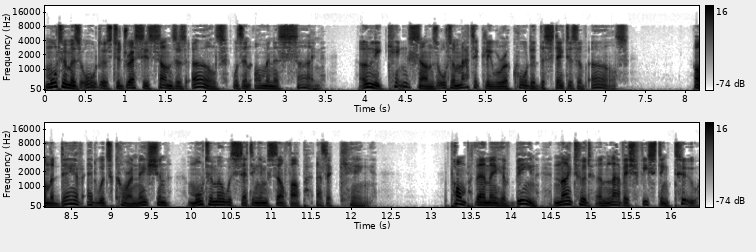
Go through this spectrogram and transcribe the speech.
Mortimer's orders to dress his sons as earls was an ominous sign. Only king's sons automatically were accorded the status of earls. On the day of Edward's coronation, Mortimer was setting himself up as a king. Pomp there may have been, knighthood and lavish feasting too,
